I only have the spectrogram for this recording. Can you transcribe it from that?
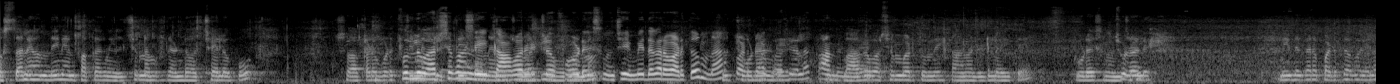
వస్తానే ఉంది. నేను పక్కకు నిల్చున్నాము ఫ్రెండ్ వచ్చేలోపు. సో అక్కడ కూడా ఫుల్ వర్షం అండి. కామారెడ్డిలో ఫోర్. డేస్ నుంచి మీ దగ్గర పడుతుందా? చూడండి. బాగా వర్షం పడుతుంది కామారెడ్డిలో అయితే. టూ డేస్ నుంచి. చూడండి. మీ దగ్గర పడితే ఒకవేళ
